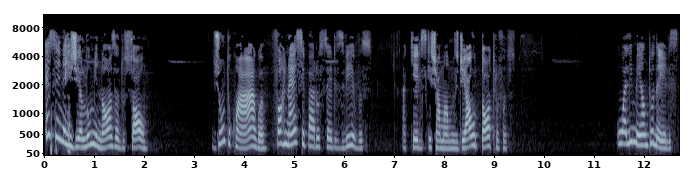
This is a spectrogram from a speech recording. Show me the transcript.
essa energia luminosa do Sol, junto com a água, fornece para os seres vivos, aqueles que chamamos de autótrofos, o alimento deles.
